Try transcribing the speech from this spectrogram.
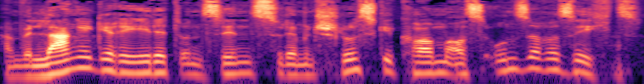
haben wir lange geredet und sind zu dem Entschluss gekommen, aus unserer Sicht,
